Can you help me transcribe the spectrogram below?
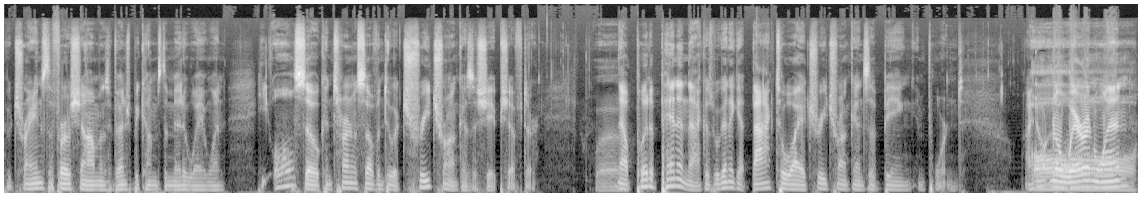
who trains the first shamans, who eventually becomes the midway one. He also can turn himself into a tree trunk as a shapeshifter. Whoa. Now put a pin in that because we're going to get back to why a tree trunk ends up being important. I don't know where and when. Oh,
